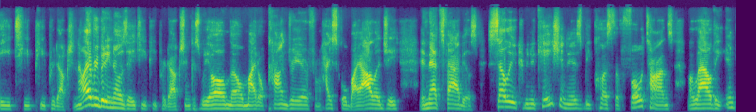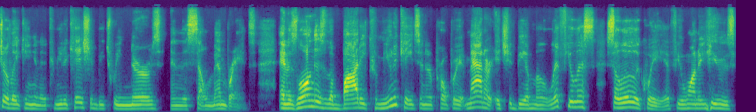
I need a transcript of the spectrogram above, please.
ATP production. Now, everybody knows ATP production because we all know mitochondria from high school biology, and that's fabulous. Cellular communication is because the photons allow the interlinking and the communication between nerves and the cell membranes. And as long as the body communicates in an appropriate manner, it should be a mellifluous soliloquy, if you want to use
